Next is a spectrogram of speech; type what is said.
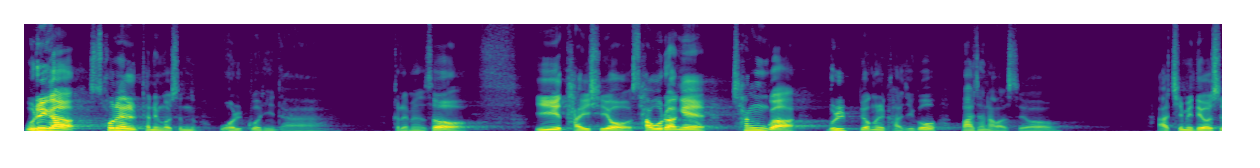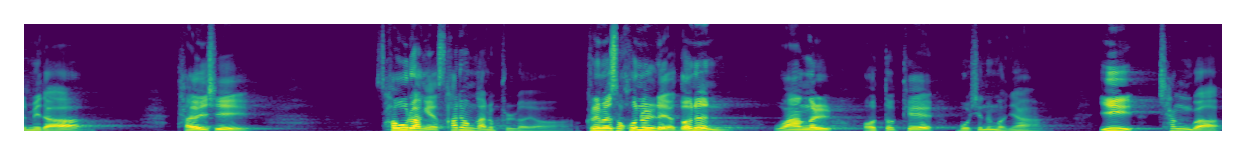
우리가 손해를 타는 것은 월권이다. 그러면서 이 다윗이요 사울 왕의 창과 물병을 가지고 빠져나왔어요. 아침이 되었습니다. 다윗이 사울 왕의 사령관을 불러요. 그러면서 혼을 내요. 너는 왕을 어떻게 모시는 거냐? 이 창과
